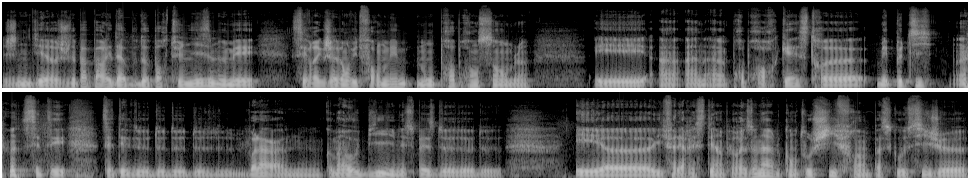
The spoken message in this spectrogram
je ne, vais pas parler d'opportunisme, mais c'est vrai que j'avais envie de former mon propre ensemble et un, propre orchestre, euh, mais petit. c'était, c'était de, voilà, comme un hobby, une espèce de, et euh, il fallait rester un peu raisonnable quant aux chiffres, hein, parce qu'aussi je,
